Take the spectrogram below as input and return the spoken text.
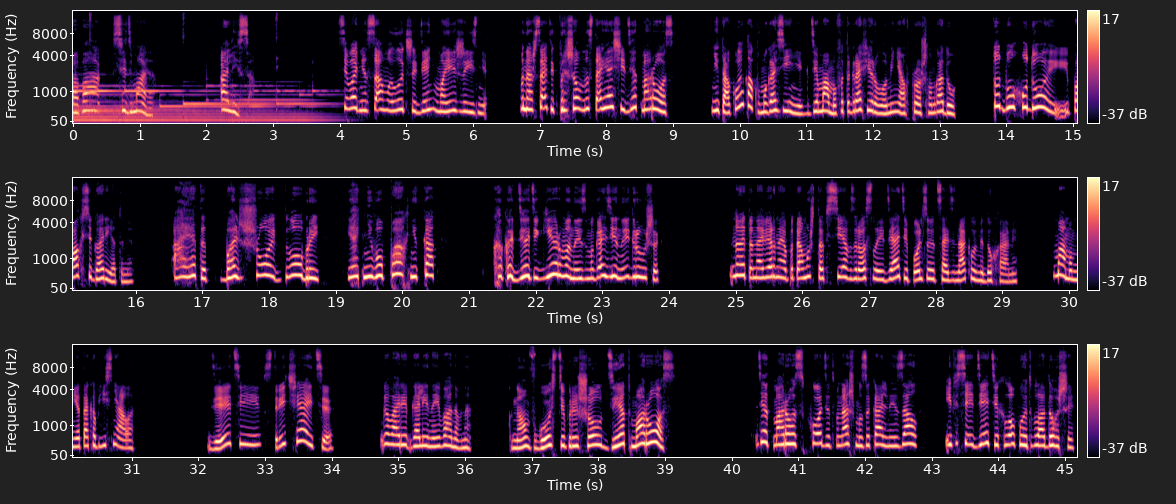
Глава седьмая. Алиса. Сегодня самый лучший день в моей жизни. В наш садик пришел настоящий Дед Мороз. Не такой, как в магазине, где мама фотографировала меня в прошлом году. Тот был худой и пах сигаретами. А этот большой, добрый, и от него пахнет как... как от дяди Германа из магазина игрушек. Но это, наверное, потому что все взрослые дяди пользуются одинаковыми духами. Мама мне так объясняла. «Дети, встречайте!» — говорит Галина Ивановна. «К нам в гости пришел Дед Мороз!» Дед Мороз входит в наш музыкальный зал, и все дети хлопают в ладоши.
